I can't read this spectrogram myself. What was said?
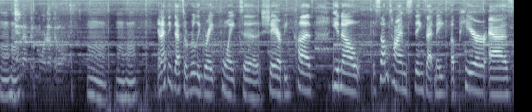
Mhm. and nothing more, nothing less. Mm, hmm And I think that's a really great point to share because, you know, sometimes things that may appear as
